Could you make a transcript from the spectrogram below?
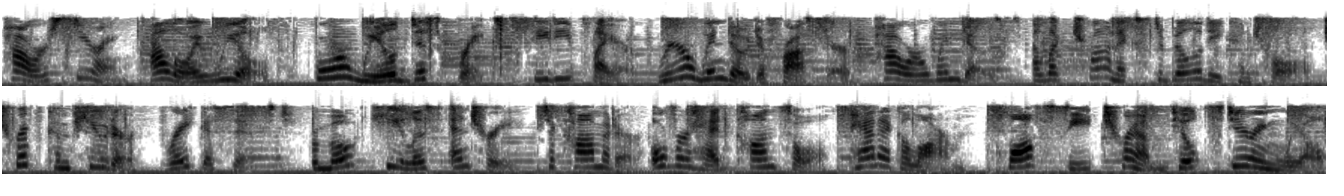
power steering, alloy wheels, four-wheel disc brakes, CD player, rear window defroster, power windows, electronic stability control, trip computer, brake assist, remote keyless entry, tachometer, overhead console, panic alarm, cloth seat trim, tilt steering wheel,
